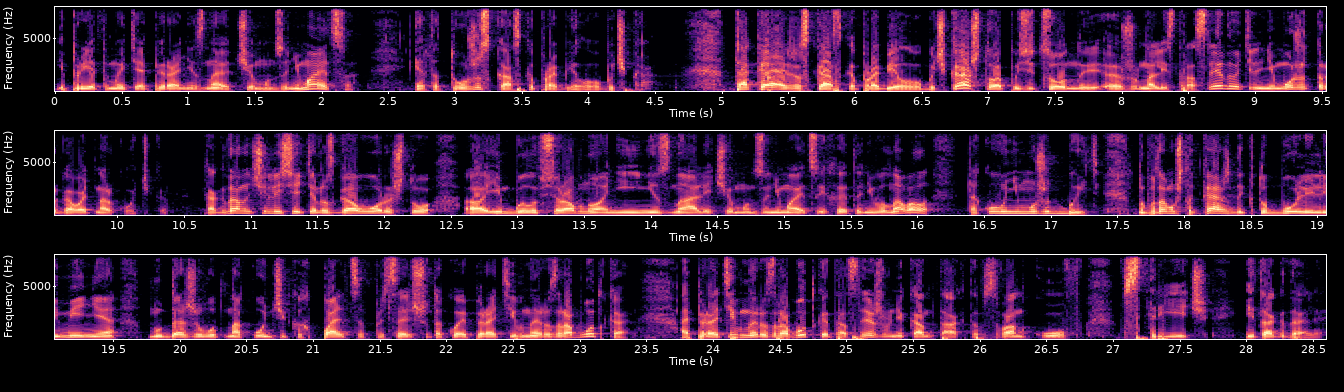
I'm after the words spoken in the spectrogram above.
и при этом эти опера не знают, чем он занимается, это тоже сказка про белого бычка. Такая же сказка про белого бычка, что оппозиционный э, журналист-расследователь не может торговать наркотиками. Когда начались эти разговоры, что э, им было все равно, они и не знали, чем он занимается, их это не волновало, такого не может быть. Ну, потому что каждый, кто более или менее, ну, даже вот на кончиках пальцев представляет, что такое оперативная разработка, оперативная разработка – это отслеживание контактов, звонков, встреч и так далее.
